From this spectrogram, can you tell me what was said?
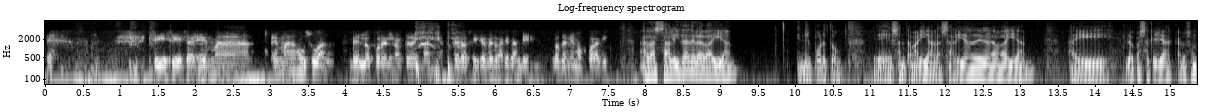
Sí, sí, es más, es más usual verlo por el norte de España, pero sí que es verdad que también lo tenemos por aquí. A la salida de la bahía, en el puerto de Santa María, a la salida de la bahía, hay, lo que pasa que ya, claro, son,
